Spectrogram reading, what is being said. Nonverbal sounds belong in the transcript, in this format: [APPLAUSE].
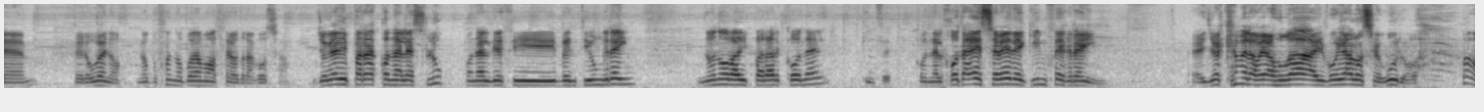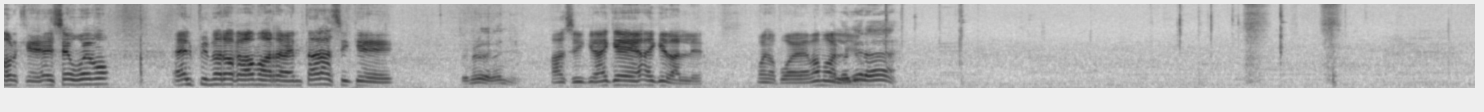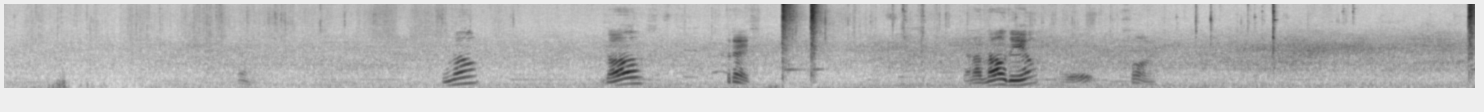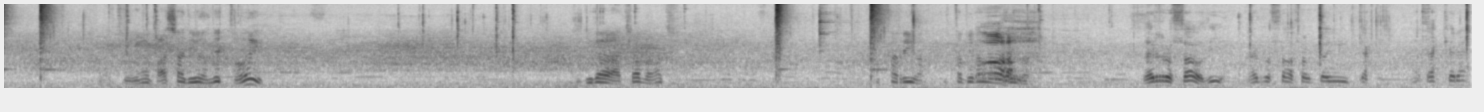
pero bueno, no, no podemos hacer otra cosa. Yo voy a disparar con el Sloop, con el 10 21 grain. No nos va a disparar con el, 15. con el JSB de 15 grain. Eh, yo es que me la voy a jugar y voy a lo seguro, [LAUGHS] porque ese huevo es el primero que vamos a reventar, así que, Primero del año. así que hay que, hay que darle. Bueno, pues vamos al lío. Uno, dos, tres. ¿Ya lo has dado, tío? Joder. Tío, ¿Qué me pasa, tío? ¿Dónde estoy? Me tira la chapa, macho. Está arriba, está pegando Oh. arriba. La he rozado, tío. La he rozado, ha faltado una cáscara.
